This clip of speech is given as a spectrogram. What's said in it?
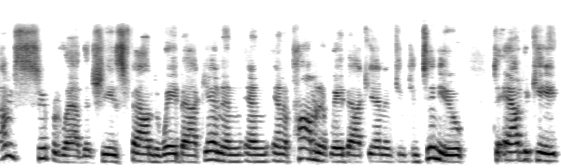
I'm super glad that she's found a way back in and, and, and a prominent way back in and can continue to advocate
